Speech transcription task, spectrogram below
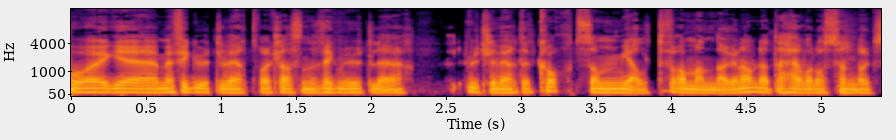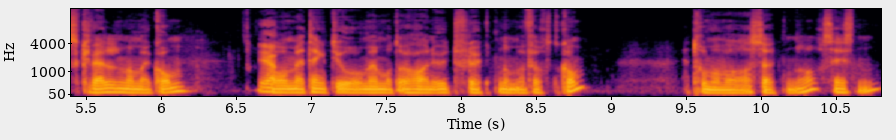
Og eh, vi fikk utlevert fra klassen så fikk vi utlevert, utlevert et kort som gjaldt fra mandagen av. Dette her var da søndagskveld når vi kom. Ja. Og vi tenkte jo vi måtte ha en utflukt når vi først kom. Jeg tror vi var 17 år. 16.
